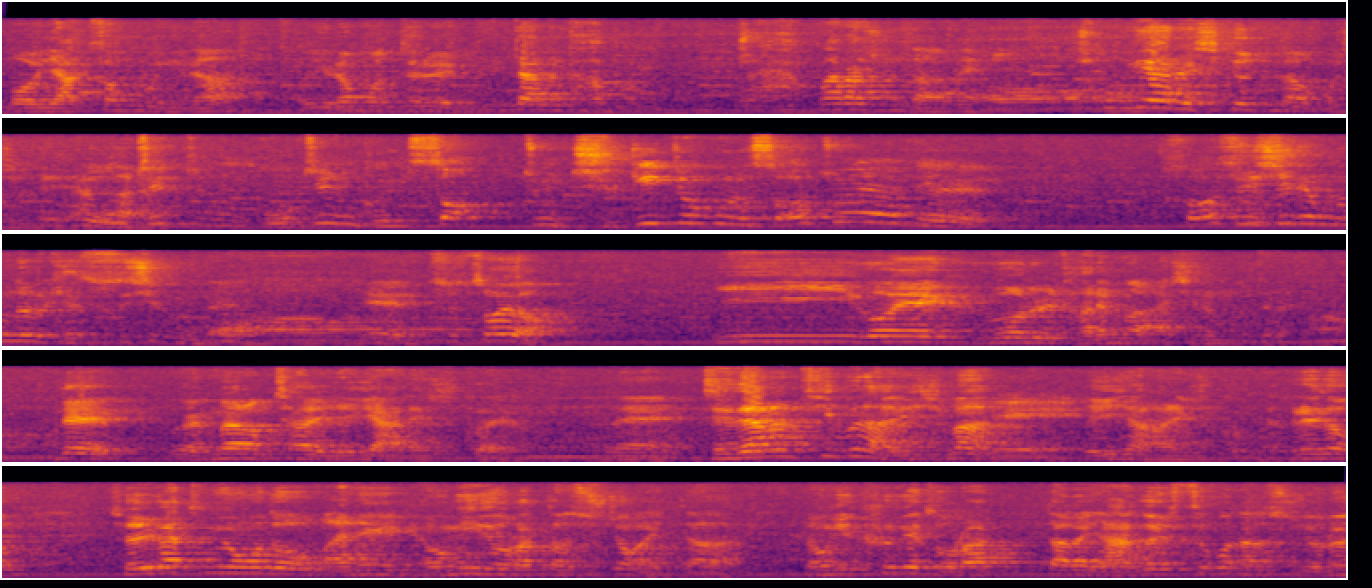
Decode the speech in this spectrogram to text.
뭐 약성분이나 뭐 이런 것들을 일단은 다 쫙 빨아준 다음에 어. 초기화를 시켜준다고 보시면 돼요. 어쨌든 어쨌든 그럼 써 좀 주기적으로 써줘야 될 써. 쓰시는 분들은 계속 쓰시면 돼요. 아. 예, 써- 써요. 이거에 그거를 다른 거 아시는 분들은. 아. 근데 웬만하면 잘 얘기 안 해줄 거예요. 음. 네. 대단한 팁은 아니지만 네. 얘기 잘 안 해줄 겁니다. 그래서 저희 같은 경우도 만약에 병이 돌았던 수조가 있다. 병이 크게 돌았다가 약을 쓰고 난 수조는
